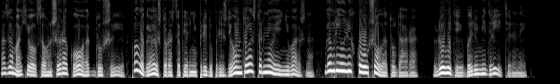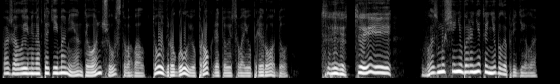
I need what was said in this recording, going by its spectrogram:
а замахивался он широко от души, полагая, что раз соперник предупрежден, то остальное и не важно. Гаврил легко ушел от удара. Люди были медлительны. Пожалуй, именно в такие моменты он чувствовал ту другую проклятую свою природу. «Ты... ты...» Возмущению баронета не было предела.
